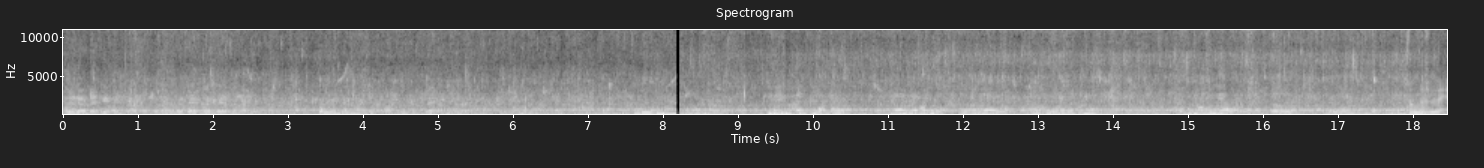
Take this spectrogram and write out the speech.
หรือเราแต่เก็บเป็นเก่าก็ได้แล้วแต่แล้วแต่ นะครับคือมันยังใหม่ก็ได้ครับตรงนั้นแหละ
